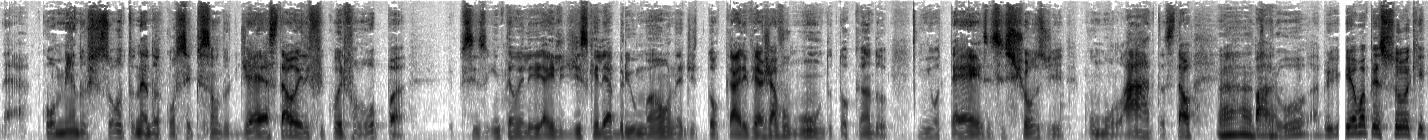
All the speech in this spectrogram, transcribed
né, comendo solto, né, na concepção do jazz e tal. Ele ficou, ele falou, opa, preciso. Então ele, aí ele disse que ele abriu mão, né, de tocar. Ele viajava o mundo tocando em hotéis, esses shows de com mulatas e tal. Ah, tá. Parou, abriu. E é uma pessoa que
